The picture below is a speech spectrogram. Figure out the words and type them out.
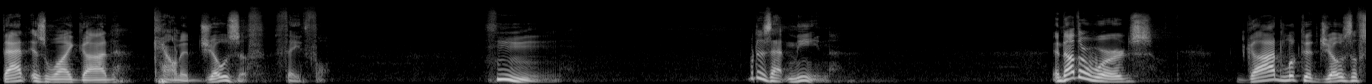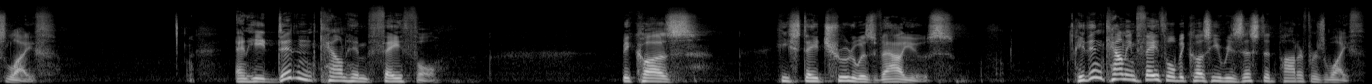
That is why God counted Joseph faithful. Hmm. What does that mean? In other words, God looked at Joseph's life and he didn't count him faithful because he stayed true to his values. He didn't count him faithful because he resisted Potiphar's wife.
